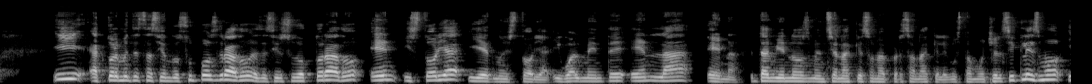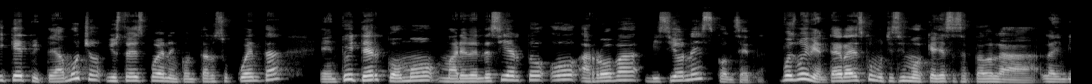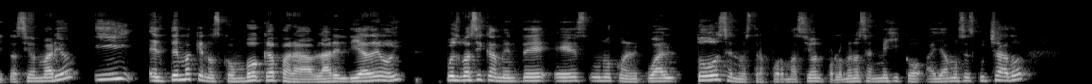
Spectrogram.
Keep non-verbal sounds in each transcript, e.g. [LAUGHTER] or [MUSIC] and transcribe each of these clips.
y actualmente está haciendo su posgrado, es decir, su doctorado en historia y etnohistoria, igualmente en la ENA. También nos menciona que es una persona que le gusta mucho el ciclismo y que tuitea mucho, y ustedes pueden encontrar su cuenta en Twitter como Mario del Desierto o arroba visiones con. Pues muy bien, te agradezco muchísimo que hayas aceptado la, la invitación, Mario. Y el tema que nos convoca para hablar el día de hoy pues básicamente es uno con el cual todos en nuestra formación, por lo menos en México, hayamos escuchado,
